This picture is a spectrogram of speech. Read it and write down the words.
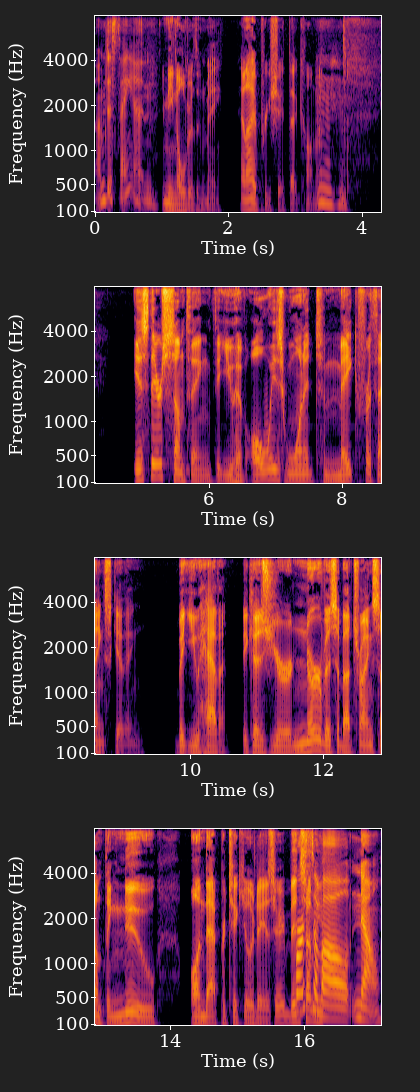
I'm just saying. You mean older than me. And I appreciate that comment. Mm-hmm. Is there something that you have always wanted to make for Thanksgiving, but you haven't because you're nervous about trying something new on that particular day? Is there been First something? of all, no.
